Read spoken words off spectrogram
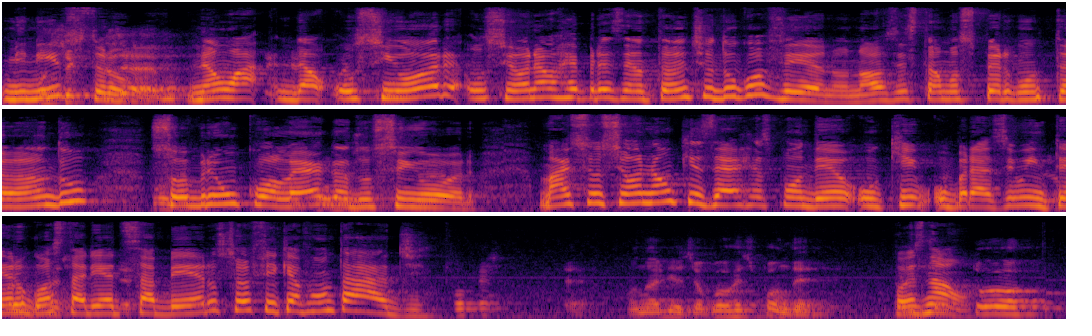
Ministro, não há, não, o, senhor, o senhor é um representante do governo. Nós estamos perguntando sobre um colega do senhor. Mas se o senhor não quiser responder o que o Brasil inteiro gostaria de saber, o senhor fique à vontade. Analisa, eu vou responder. Pois eu não. Estou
